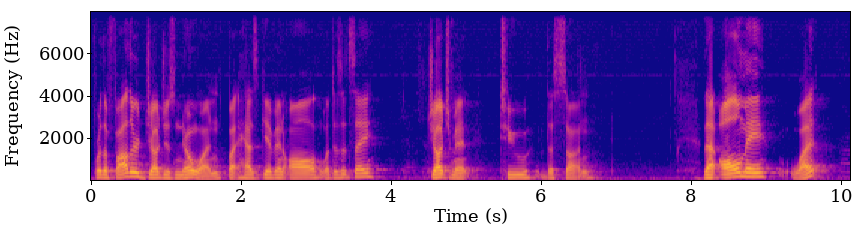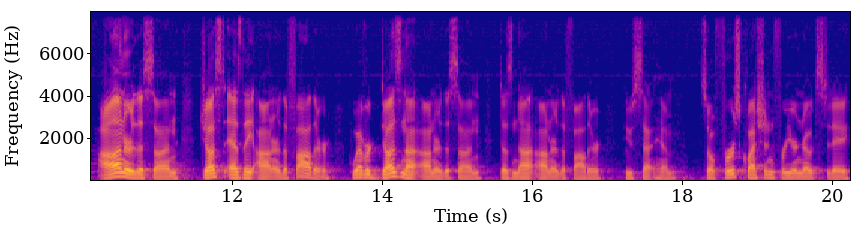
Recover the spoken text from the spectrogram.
For the Father judges no one, but has given all, what does it say? Judgment to the Son. That all may, what? Honor the Son, just as they honor the Father. Whoever does not honor the Son does not honor the Father who sent him. So, first question for your notes today,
